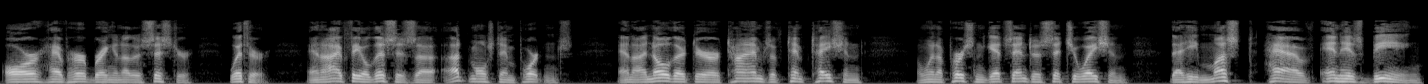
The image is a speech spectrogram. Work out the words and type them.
or have her bring another sister with her. And I feel this is of utmost importance. And I know that there are times of temptation when a person gets into a situation that he must have in his being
